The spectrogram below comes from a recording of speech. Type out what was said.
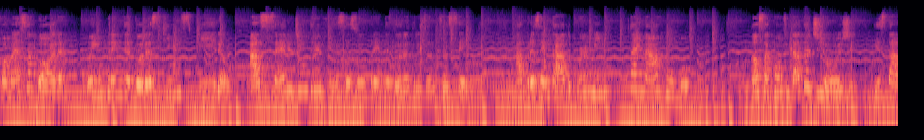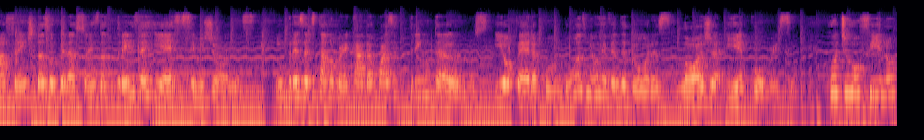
Começa agora o Empreendedoras que Inspiram, a série de entrevistas do Empreendedora 360. Apresentado por mim, Tainá Rubo. Nossa convidada de hoje está à frente das operações da 3RS Semijoias, empresa que está no mercado há quase 30 anos e opera com 2 mil revendedoras, loja e e-commerce. Ruth Rufino,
